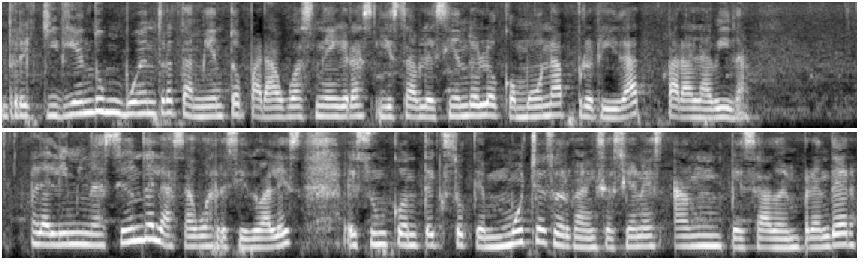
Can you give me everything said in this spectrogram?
requiriendo un buen tratamiento para aguas negras y estableciéndolo como una prioridad para la vida. La eliminación de las aguas residuales es un contexto que muchas organizaciones han empezado a emprender.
